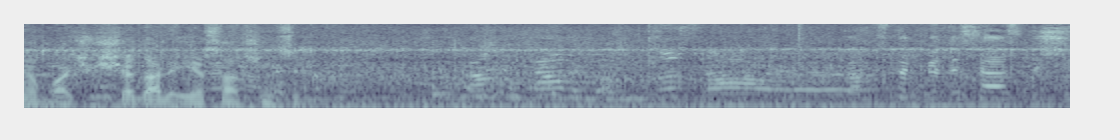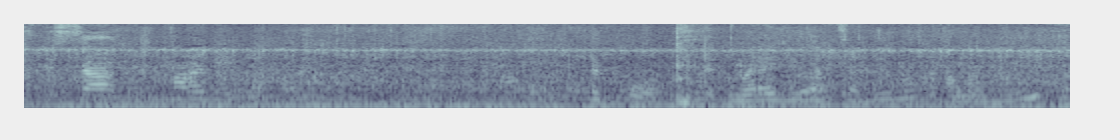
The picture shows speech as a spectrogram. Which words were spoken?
я бачу ще далі є саджанці. Там 150, 160. Маравіна це було, а Маргарита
